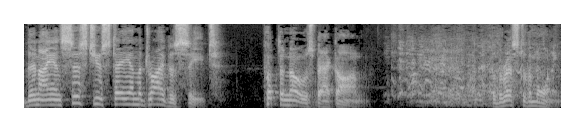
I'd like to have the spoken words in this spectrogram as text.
Then I insist you stay in the driver's seat. Put the nose back on. For the rest of the morning.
